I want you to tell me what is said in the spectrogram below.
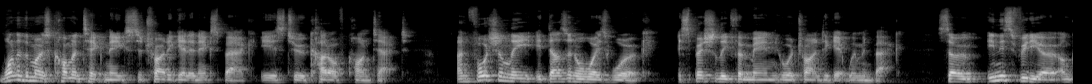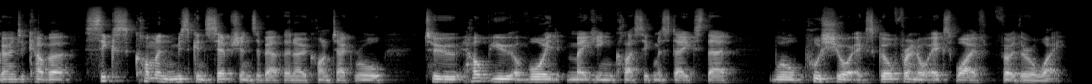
One of the most common techniques to try to get an ex back is to cut off contact. Unfortunately, it doesn't always work, especially for men who are trying to get women back. So in this video, I'm going to cover six common misconceptions about the no contact rule to help you avoid making classic mistakes that will push your ex-girlfriend or ex-wife further away.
